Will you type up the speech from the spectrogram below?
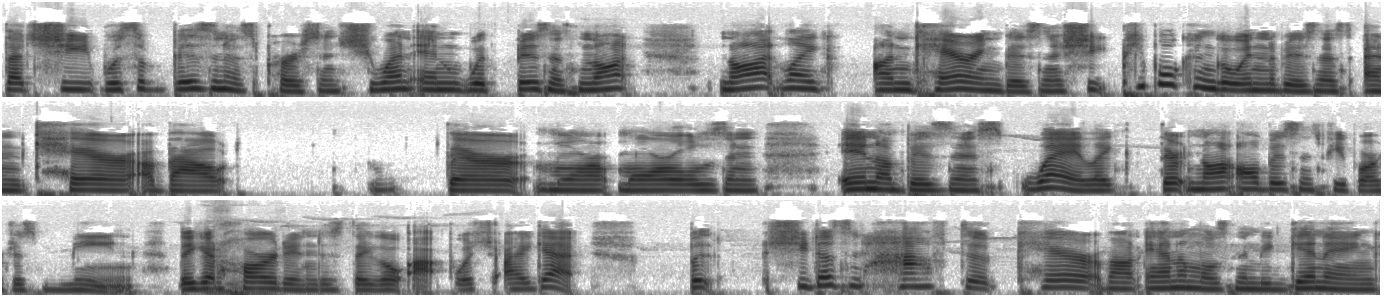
that she was a business person. She went in with business, not not like uncaring business. She people can go into business and care about their mor- morals and in a business way. Like they're not all business people are just mean. They get hardened as they go up, which I get. She doesn't have to care about animals in the beginning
